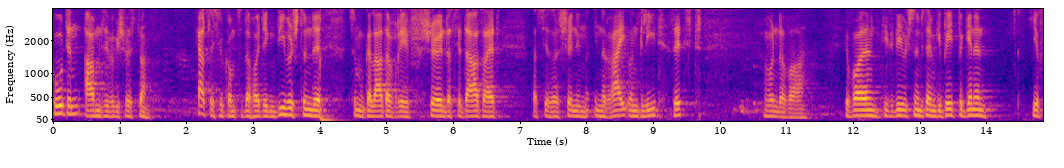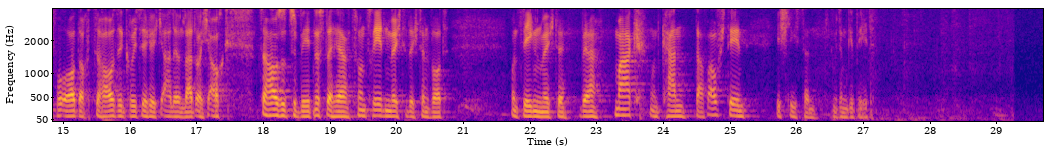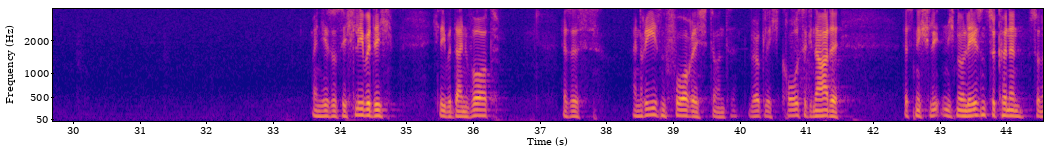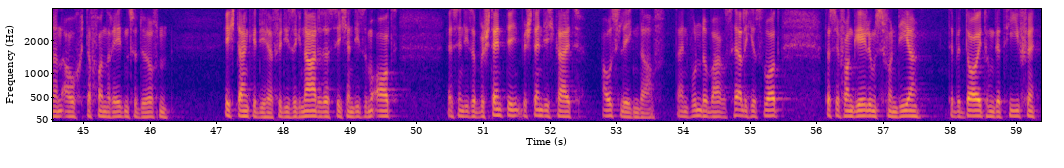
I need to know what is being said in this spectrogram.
Guten Abend, liebe Geschwister. Herzlich willkommen zu der heutigen Bibelstunde zum Galaterbrief. Schön, dass ihr da seid, dass ihr so schön in, in Reih und Glied sitzt. Wunderbar. Wir wollen diese Bibelstunde mit einem Gebet beginnen. Hier vor Ort, auch zu Hause, grüße ich euch alle und lade euch auch zu Hause zu beten, dass der Herr zu uns reden möchte durch sein Wort und segnen möchte. Wer mag und kann, darf aufstehen. Ich schließe dann mit dem Gebet. Mein Jesus, ich liebe dich, ich liebe dein Wort. Es ist ein Riesenvorrecht und wirklich große Gnade, es nicht, nicht nur lesen zu können, sondern auch davon reden zu dürfen. Ich danke dir, Herr, für diese Gnade, dass ich an diesem Ort es in dieser Beständigkeit auslegen darf. Dein wunderbares, herrliches Wort, das Evangeliums von dir, der Bedeutung, der Tiefe.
